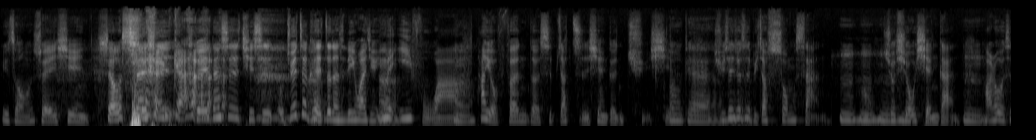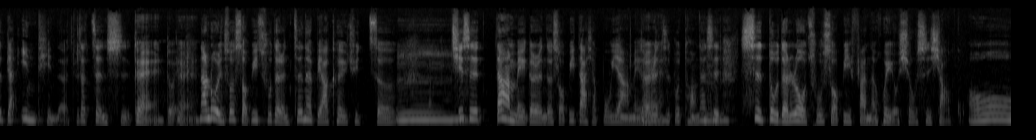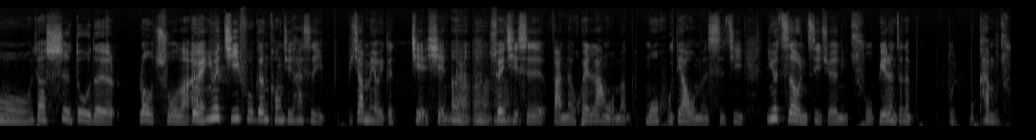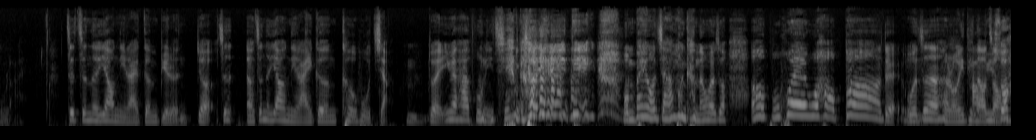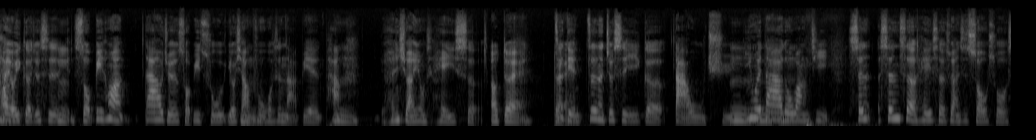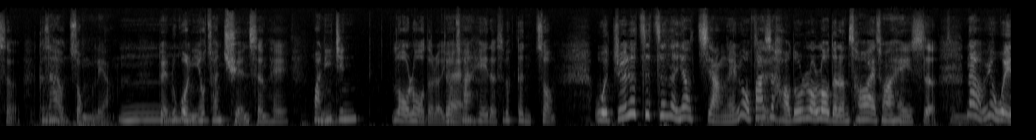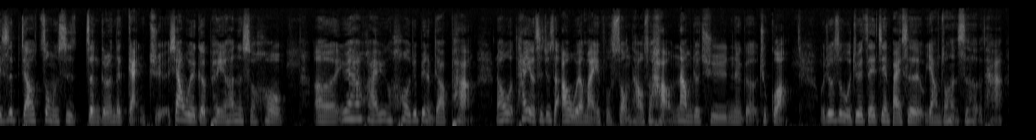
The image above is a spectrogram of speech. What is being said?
一种随性、休闲感，对。但是其实我觉得这可以真的是另外一件，因为衣服啊，它有分的是比较直线跟曲线。OK，曲线就是比较松散，嗯嗯，就休闲感。嗯，好，如果是比较硬挺的，就比较正式。对对。那如果你说手臂粗的人，真的不要刻意去遮。嗯，其实当然每个人的手臂大小不一样，每个认知不同，但是适度的露出手臂反而会有修饰效果。哦，叫适度的。露出来，对，因为肌肤跟空气它是比较没有一个界限感，嗯所以其实反而会让我们模糊掉我们实际，因为只有你自己觉得你粗，别人真的不不看不出来。这真的要你来跟别人，就真呃真的要你来跟客户讲，嗯，对，因为他付你钱比较愿意听。我们朋友讲，他们可能会说，哦，不会，我好胖。对我真的很容易听到这种。比如说还有一个就是手臂通常。大家会觉得手臂粗、有小腹，或是哪边胖，很喜欢用黑色。哦，对，这点真的就是一个大误区，因为大家都忘记深深色黑色虽然是收缩色，可是它有重量。嗯，对，如果你又穿全身黑，哇，你已经肉肉的了，又穿黑的，是不是更重？我觉得这真的要讲哎，因为我发现好多肉肉的人超爱穿黑色。那因为我也是比较重视整个人的感觉，像我有个朋友，他那时候。呃，因为她怀孕后就变得比较胖，然后她有次就是啊，我要买衣服送她，我说好，那我们就去那个去逛。我就是我觉得这件白色洋装很适合她，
